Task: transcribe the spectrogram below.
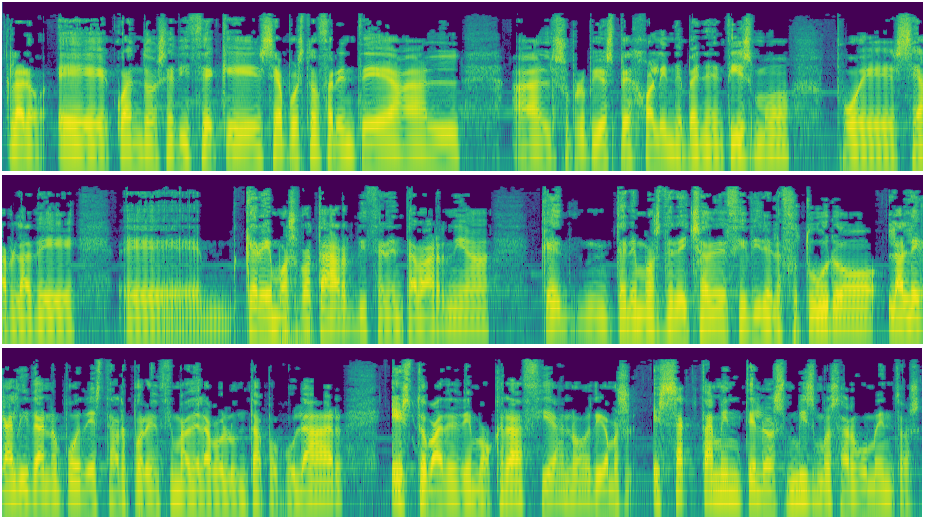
Claro, eh, cuando se dice que se ha puesto frente al, al su propio espejo al independentismo, pues se habla de eh, queremos votar, dicen en Tabarnia, que tenemos derecho a decidir el futuro, la legalidad no puede estar por encima de la voluntad popular, esto va de democracia, ¿no? Digamos, exactamente los mismos argumentos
